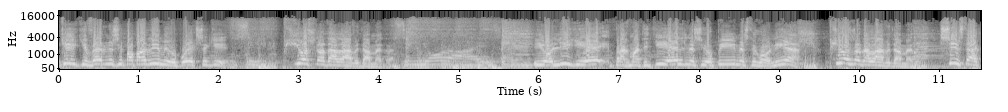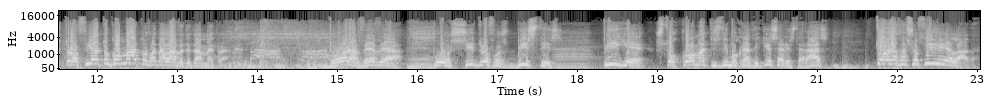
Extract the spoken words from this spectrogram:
Και η κυβέρνηση Παπαδήμιου που έχεις εκεί ποιος θα τα λάβει τα μέτρα; Οι ολίγοι ε, πραγματικοί Έλληνες οι οποίοι είναι στη γωνία ποιος θα τα λάβει τα μέτρα; Σεις στα εκτροφία των κομμάτων θα τα λάβετε τα μέτρα τώρα βέβαια που ο σύντροφος Μπίστης πήγε στο κόμμα της Δημοκρατικής Αριστεράς τώρα θα σωθεί η Ελλάδα.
